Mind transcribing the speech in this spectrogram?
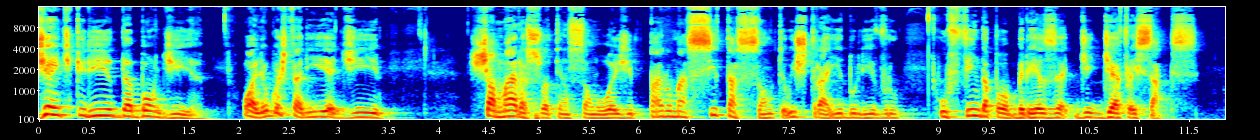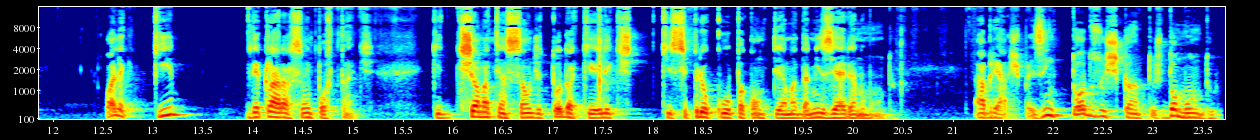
Gente querida, bom dia. Olha, eu gostaria de chamar a sua atenção hoje para uma citação que eu extraí do livro O Fim da Pobreza de Jeffrey Sachs. Olha que declaração importante, que chama a atenção de todo aquele que, que se preocupa com o tema da miséria no mundo. Abre aspas. Em todos os cantos do mundo,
